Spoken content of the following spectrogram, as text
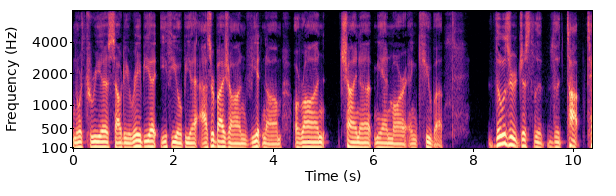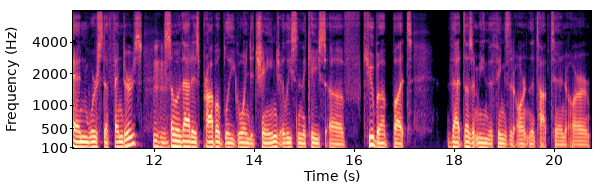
North Korea, Saudi Arabia, Ethiopia, Azerbaijan, Vietnam, Iran, China, Myanmar, and Cuba. Those are just the, the top 10 worst offenders. Mm-hmm. Some of that is probably going to change, at least in the case of Cuba, but that doesn't mean the things that aren't in the top 10 are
